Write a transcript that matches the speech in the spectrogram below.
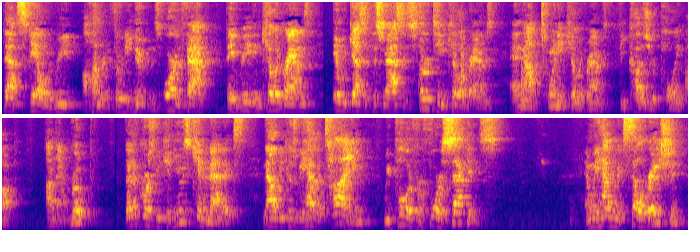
that scale would read 130 newtons. Or in fact, they read in kilograms, it would guess that this mass is 13 kilograms and not 20 kilograms because you're pulling up on that rope. Then of course we can use kinematics. Now because we have a time, we pull it for 4 seconds, and we have an acceleration,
